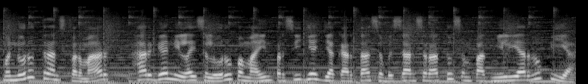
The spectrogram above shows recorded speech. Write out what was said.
Menurut Transfermarkt, harga nilai seluruh pemain Persija Jakarta sebesar 104 miliar rupiah.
